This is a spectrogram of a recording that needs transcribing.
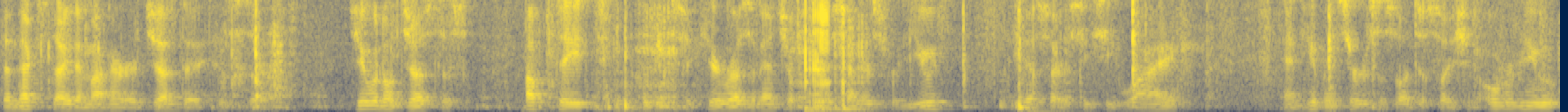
The next item on our agenda is uh, juvenile justice update, including secure residential care centers for youth, the SRCCY, and human services legislation overview.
